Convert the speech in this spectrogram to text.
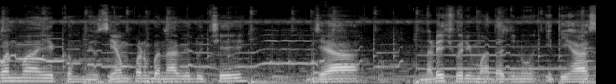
વનમાં એક મ્યુઝિયમ પણ બનાવેલું છે, જ્યાં નળેશ્વરી માતાજીનો ઇતિહાસ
